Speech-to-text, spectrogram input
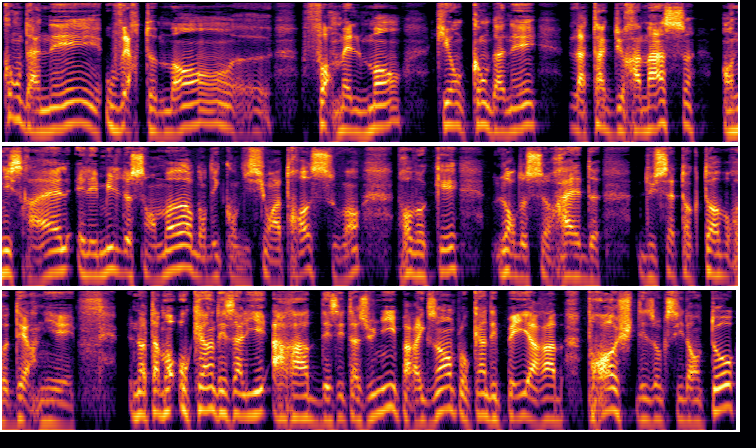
condamné ouvertement, euh, formellement, qui ont condamné l'attaque du Hamas en Israël et les 1200 morts dans des conditions atroces souvent provoquées lors de ce raid du 7 octobre dernier. Notamment aucun des alliés arabes des États-Unis, par exemple, aucun des pays arabes proches des Occidentaux,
